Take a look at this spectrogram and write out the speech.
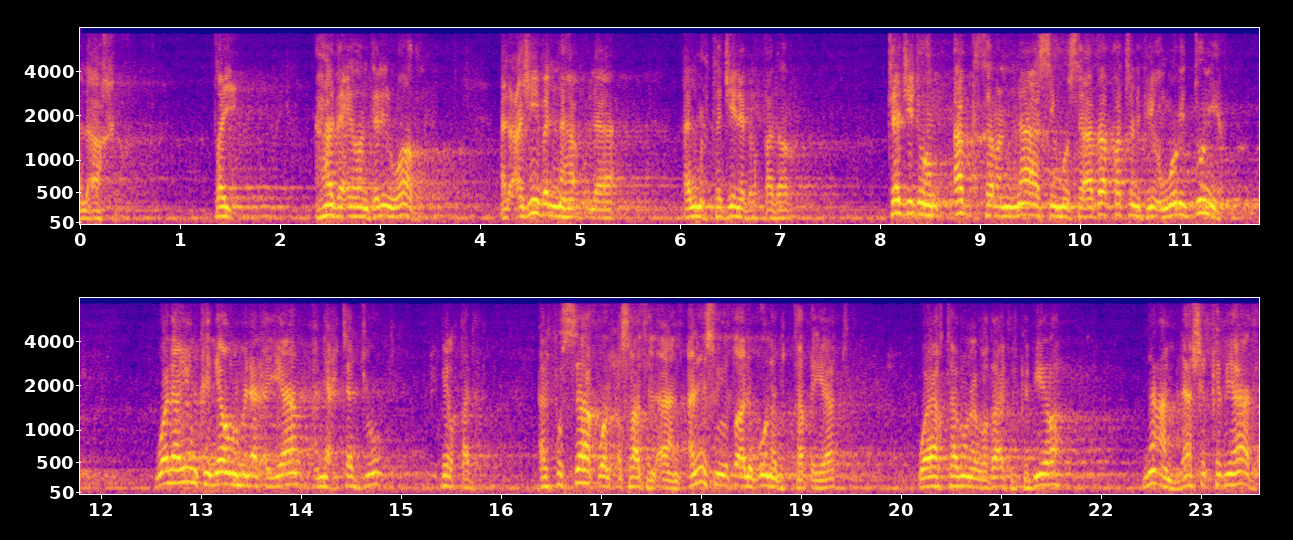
الآخرة؟ طيب هذا أيضا دليل واضح. العجيب أن هؤلاء المحتجين بالقدر تجدهم أكثر الناس مسابقة في أمور الدنيا ولا يمكن يوم من الأيام أن يحتجوا بالقدر. الفساق والعصاة الآن أليسوا يطالبون بالتقيات ويختارون الوظائف الكبيرة؟ نعم لا شك في هذا.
